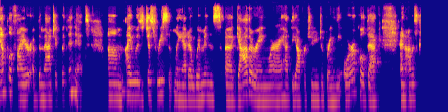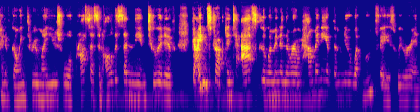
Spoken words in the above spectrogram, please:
amplifier of the magic within it. Um, I was just recently at a women's uh, gathering where I had the opportunity to bring the Oracle deck, and I was kind of going through my usual process, and all of a sudden the intuitive guidance dropped in to ask the women in the room how many of them knew what moon phase we were in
